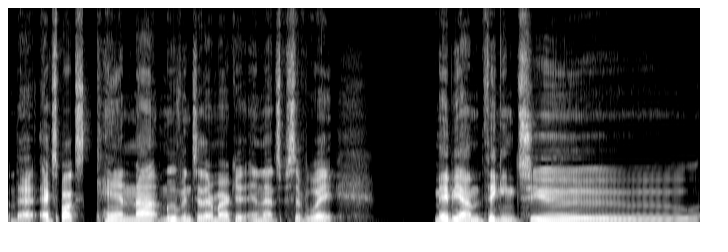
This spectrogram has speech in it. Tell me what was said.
that Xbox cannot move into their market in that specific way. Maybe I'm thinking too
